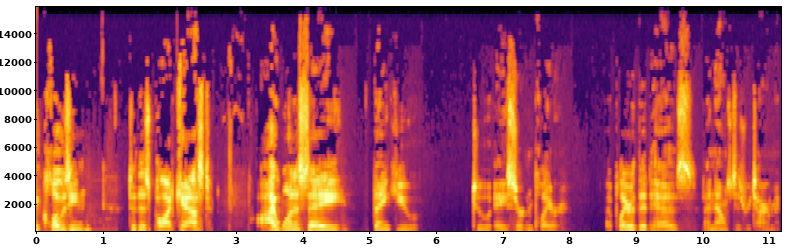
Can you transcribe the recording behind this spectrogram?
In closing to this podcast, I want to say thank you to a certain player, a player that has announced his retirement.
